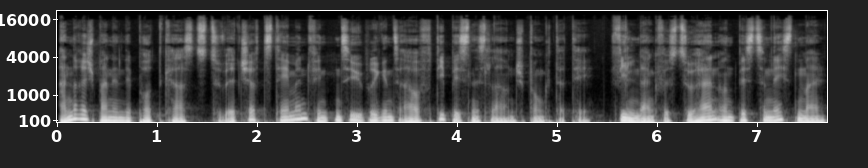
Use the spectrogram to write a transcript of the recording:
Andere spannende Podcasts zu Wirtschaftsthemen finden Sie übrigens auf diebusinesslounge.at. Vielen Dank fürs Zuhören und bis zum nächsten Mal.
